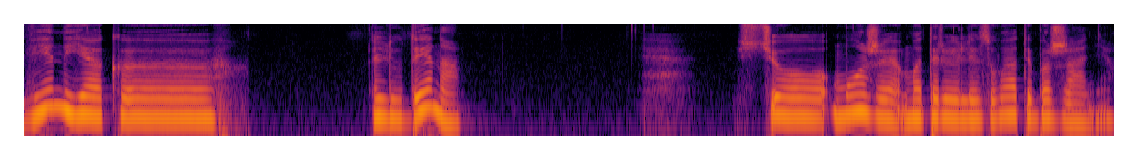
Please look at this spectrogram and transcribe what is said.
Він як е, людина, що може матеріалізувати бажання,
